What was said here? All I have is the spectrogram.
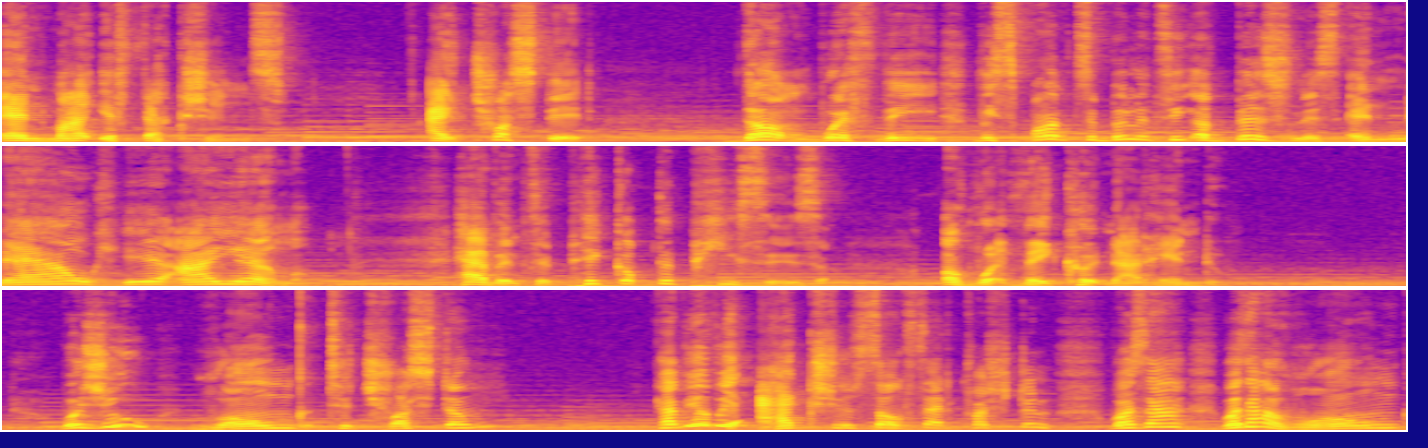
and my affections. I trusted them with the responsibility of business, and now here I am having to pick up the pieces of what they could not handle. Was you wrong to trust them? Have you ever asked yourself that question? Was I was I wrong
